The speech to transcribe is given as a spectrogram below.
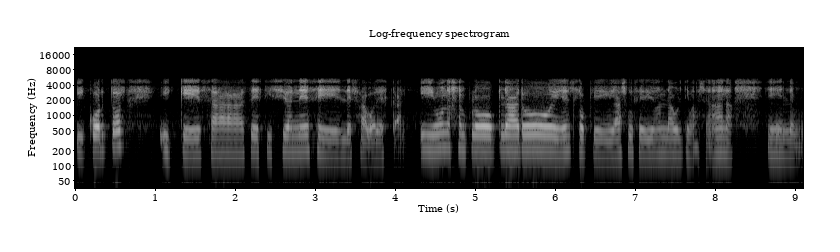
y cortos y que esas decisiones eh, les favorezcan. Y un ejemplo claro es lo que ha sucedido en la última semana. El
